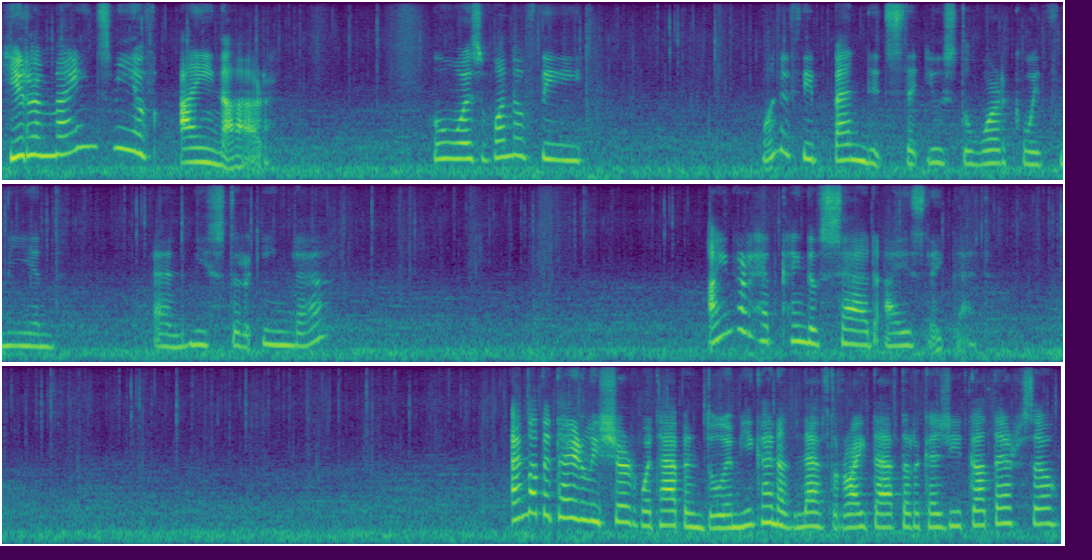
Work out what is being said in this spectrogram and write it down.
He reminds me of Einar, who was one of the one of the bandits that used to work with me and and Mr. Inga. Einar had kind of sad eyes like that. Not entirely sure what happened to him. He kind of left right after Khajiit got there, so...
